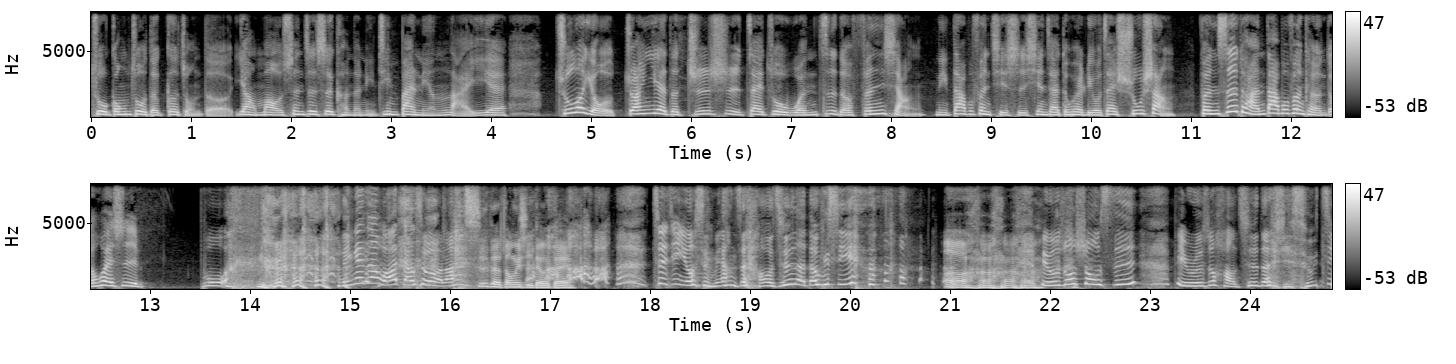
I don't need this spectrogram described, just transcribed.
做工作的各种的样貌，甚至是可能你近半年来也除了有专业的知识在做文字的分享，你大部分其实现在都会留在书上。粉丝团大部分可能都会是播，你应该知道我要讲什么了。吃的东西对不对？最近有什么样子好吃的东西？呃，比如说寿司，比如说好吃的咸酥鸡。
